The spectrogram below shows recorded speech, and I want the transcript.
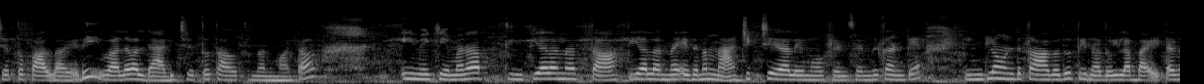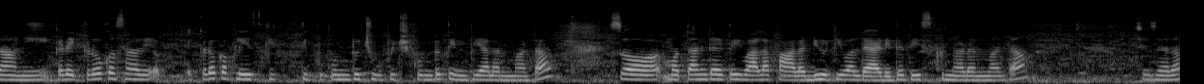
చేత్తో పాలు తాగేది ఇవాళ వాళ్ళ డాడీ చేత్తో తాగుతుందనమాట ఈమెకి ఏమైనా తినిపించాలన్నా తాపియాలన్నా ఏదైనా మ్యాజిక్ చేయాలేమో ఫ్రెండ్స్. ఎందుకంటే ఇంట్లో ఉంటే తాగదు తినదు. ఇలా బయట కానీ ఇక్కడ ఎక్కడో ఒకసారి ఎక్కడో ఒక ప్లేస్కి తిప్పుకుంటూ చూపించుకుంటూ తినిపించాలన్నమాట సో మొత్తానికైతే ఇవాళ పాల డ్యూటీ వాళ్ళ డాడీతో తీసుకున్నాడు అనమాట చూసారా?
